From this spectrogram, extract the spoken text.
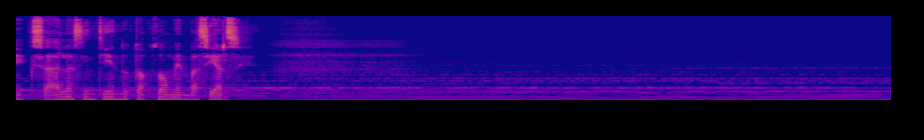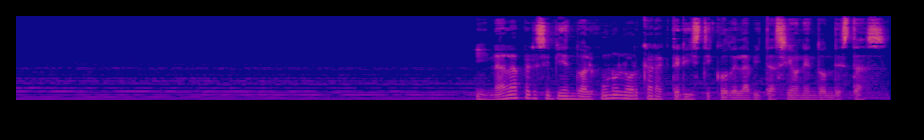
Exhala sintiendo tu abdomen vaciarse. Inhala percibiendo algún olor característico de la habitación en donde estás.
